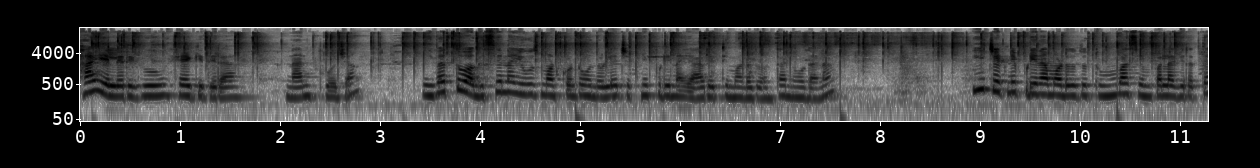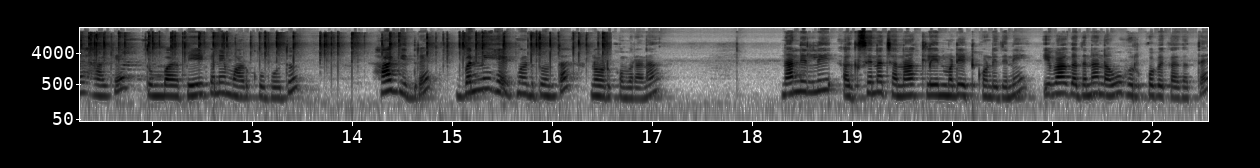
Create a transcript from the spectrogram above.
ಹಾಯ್ ಎಲ್ಲರಿಗೂ, ಹೇಗಿದ್ದೀರಾ? ನಾನು ಪೂಜಾ. ಇವತ್ತು ಅಗಸೆನ ಯೂಸ್ ಮಾಡಿಕೊಂಡು ಒಂದೊಳ್ಳೆ ಚಟ್ನಿ ಪುಡಿನ ಯಾವ ರೀತಿ ಮಾಡೋದು ಅಂತ ನೋಡೋಣ. ಈ ಚಟ್ನಿ ಪುಡಿನ ಮಾಡೋದು ತುಂಬ ಸಿಂಪಲ್ ಆಗಿರುತ್ತೆ, ಹಾಗೆ ತುಂಬ ಬೇಗನೆ ಮಾಡ್ಕೋಬೋದು. ಹಾಗಿದ್ದರೆ ಬನ್ನಿ ಹೇಗೆ ಮಾಡೋದು ಅಂತ ನೋಡ್ಕೊಂಬರೋಣ. ನಾನಿಲ್ಲಿ ಅಗಸೆನ ಚೆನ್ನಾಗಿ ಕ್ಲೀನ್ ಮಾಡಿ ಇಟ್ಕೊಂಡಿದ್ದೀನಿ. ಇವಾಗ ಅದನ್ನು ನಾವು ಹುರ್ಕೋಬೇಕಾಗತ್ತೆ.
